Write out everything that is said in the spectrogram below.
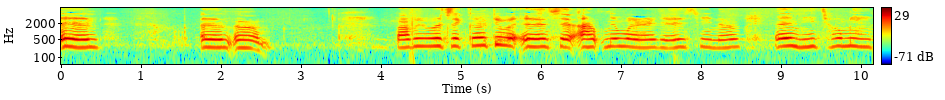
And and um, Bobby was like, go do it, and I said, I don't know where it is, you know. And he told me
